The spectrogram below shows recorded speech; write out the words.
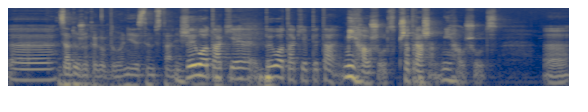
E, Za dużo tego było, nie jestem w stanie się... było takie, było takie pytanie. Michał Schulz, przepraszam, Michał Schulz. E,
